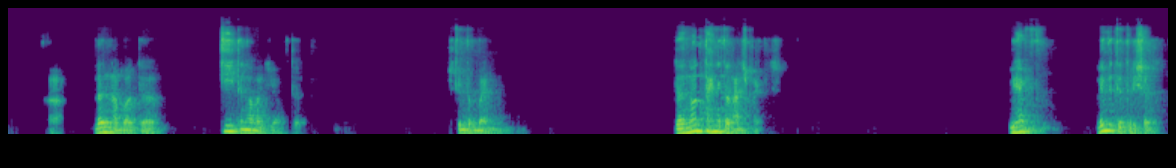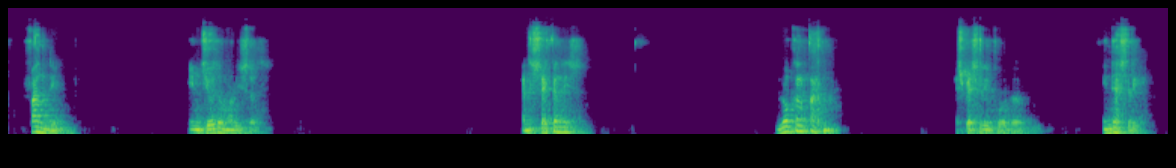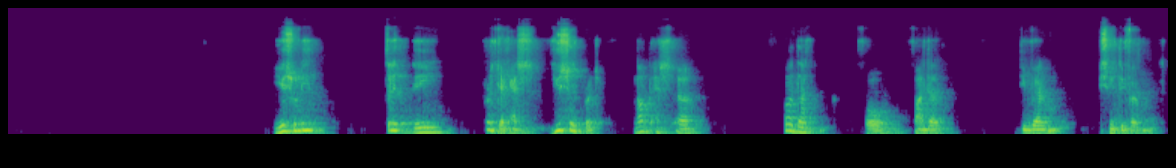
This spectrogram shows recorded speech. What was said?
uh, learn about the key technology of the steam turbine the non-technical aspects. We have limited research funding in geothermal research. And the second is local partner, especially for the industry. Usually treat the project as usual project, not as a product for further development, business development.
